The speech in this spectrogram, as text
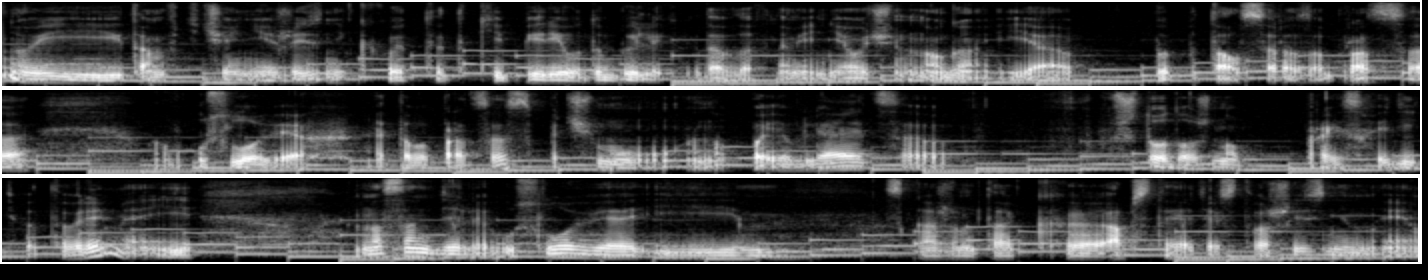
Ну и там в течение жизни какие-то такие периоды были, когда вдохновения очень много. Я попытался разобраться в условиях этого процесса, почему оно появляется, что должно происходить в это время. И на самом деле условия и, скажем так, обстоятельства жизненные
